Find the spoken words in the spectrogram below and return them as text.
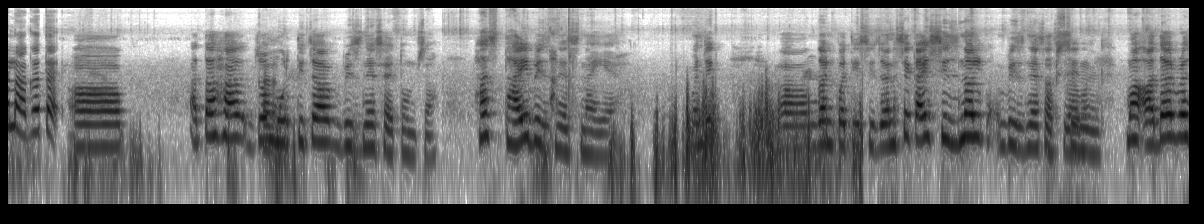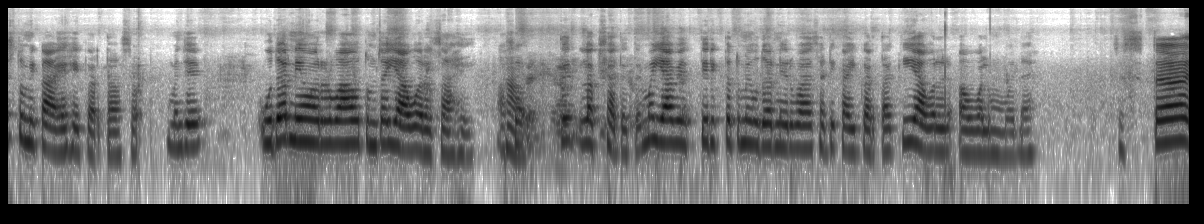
लागत आहे. आता हा जो मूर्तीचा बिझनेस आहे तुमचा हा स्थायी बिझनेस नाही आहे. म्हणजे गणपती सीझन असे काही सीझनल बिझनेस असल्यावर. मग अदर वेळेस तुम्ही काय हे करता असं? म्हणजे उदरनिर्वाह तुमचा यावरच आहे. असं ते लक्षात येते मग या व्यतिरिक्त तुम्ही उदरनिर्वाहासाठी काही करता की यावर अवलंबून आहे? तर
